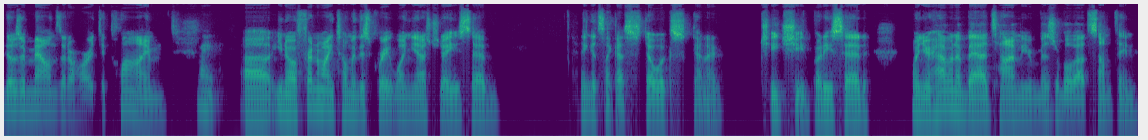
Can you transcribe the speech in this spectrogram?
those are mountains that are hard to climb. Right. Uh, you know, a friend of mine told me this great one yesterday. He said, I think it's like a Stoics kind of cheat sheet, but he said, when you're having a bad time, you're miserable about something,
